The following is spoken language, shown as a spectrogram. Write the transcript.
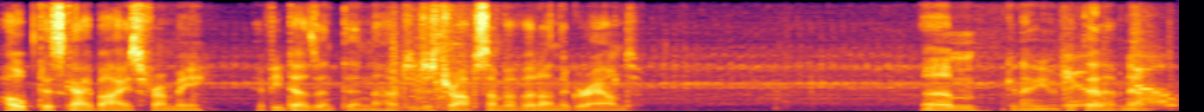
hope this guy buys from me. If he doesn't, then I'll have to just drop some of it on the ground. Um, can I even pick you that up? No.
